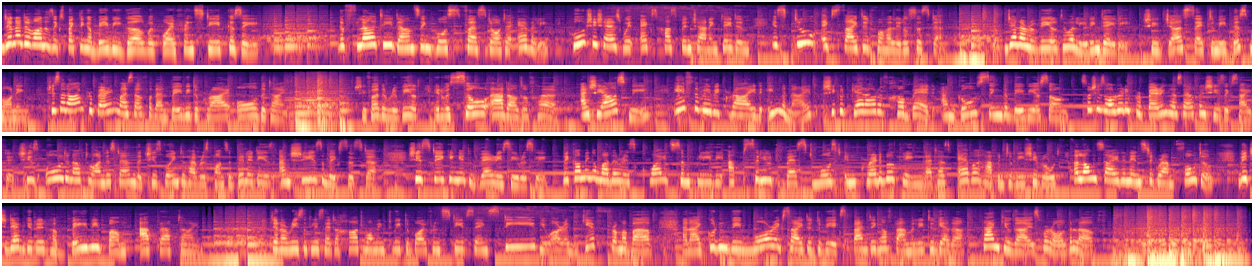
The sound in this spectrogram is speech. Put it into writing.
Jenna Dewan is expecting a baby girl with boyfriend Steve Kazee. The flirty dancing host's first daughter Everly, who she shares with ex-husband Channing Tatum, is too excited for her little sister. Jenna revealed to a leading daily. She just said to me this morning, she said, I'm preparing myself for that baby to cry all the time. She further revealed it was so adult of her, and she asked me if the baby cried in the night, she could get out of her bed and go sing the baby a song. So she's already preparing herself and she's excited. She's old enough to understand that she's going to have responsibilities and she is a big sister. She's taking it very seriously. Becoming a mother is quite simply the absolute best, most incredible thing that has ever happened to me, she wrote alongside an Instagram photo which debuted her baby bump at that time. Jenna recently sent a heartwarming tweet to boyfriend Steve saying, Steve, you are a gift from above, and I couldn't be more excited to be expanding our family together. Thank you guys for all the love.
